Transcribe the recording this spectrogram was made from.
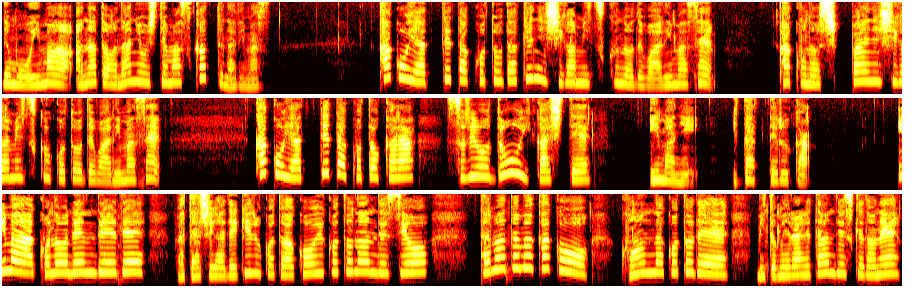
でも今あなたは何をしてますかってなります。過去やってたことだけにしがみつくのではありません。過去の失敗にしがみつくことではありません。過去やってたことからそれをどう活かして今に至ってるか。今この年齢で私ができることはこういうことなんですよ。たまたま過去こんなことで認められたんですけどね。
